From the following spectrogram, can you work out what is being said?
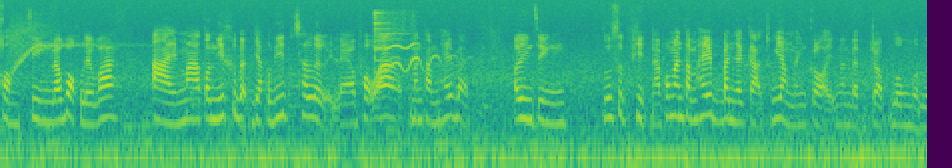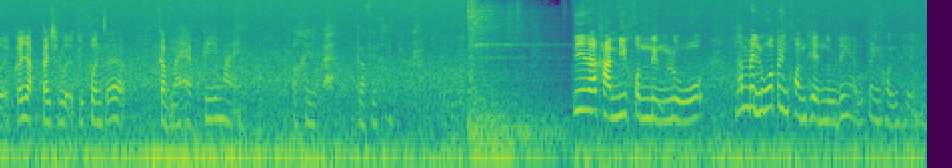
ของจริงแล้วบอกเลยว่าอายมากตอนนี้คือแบบอยากรีบเฉลยแล้ว เพราะว่ามันทำให้แบบเอาจริง ๆ รู้สึกผิดนะ เพราะมันทำให้บรรยากาศทุกอย่างมันกร่อย มันแบบดรอปลงหมดเลย ก็อยากไปเฉลยทุกคนจะได้แบบกลับมาแฮปปี้ใหม่ โอเคไปเราไปขึ้นกันนี่นะคะมีคนหนึ่งรู้ถ้าไม่รู้ว่าเป็นคอนเทนต์รู้ได้ไงว่าเป็นคอนเทนต์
